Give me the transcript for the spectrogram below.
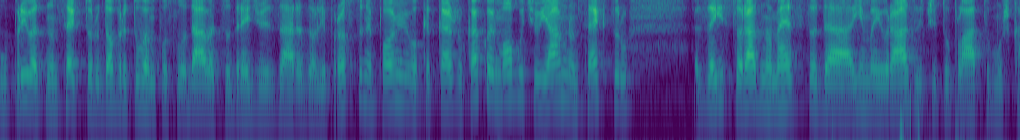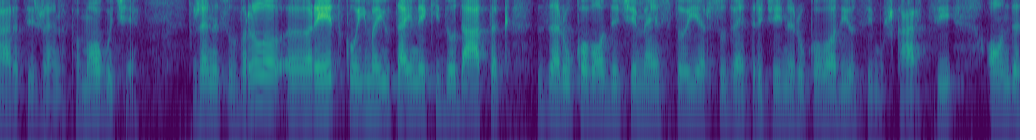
u privatnom sektoru, dobro, tu vam poslodavac određuje zaradu, ali je prosto nepojmljivo kad kažu kako je moguće u javnom sektoru za isto radno mesto da imaju različitu platu muškarac i žena. Pa moguće je. Žene su vrlo e, redko imaju taj neki dodatak za rukovodeće mesto, jer su dve trećine rukovodioci muškarci, onda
